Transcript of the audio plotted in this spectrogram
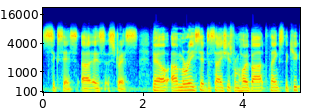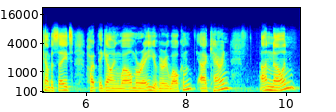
success uh, as stress. Now, uh, Marie said to say she's from Hobart. Thanks to the cucumber seeds. Hope they're going well, Marie. You're very welcome. Uh, Karen, unknown.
